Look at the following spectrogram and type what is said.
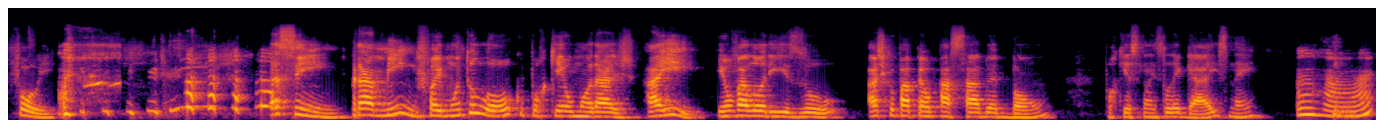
foi. Assim, para mim foi muito louco, porque eu morar. Aí eu valorizo. Acho que o papel passado é bom, por questões legais, né? Uhum.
